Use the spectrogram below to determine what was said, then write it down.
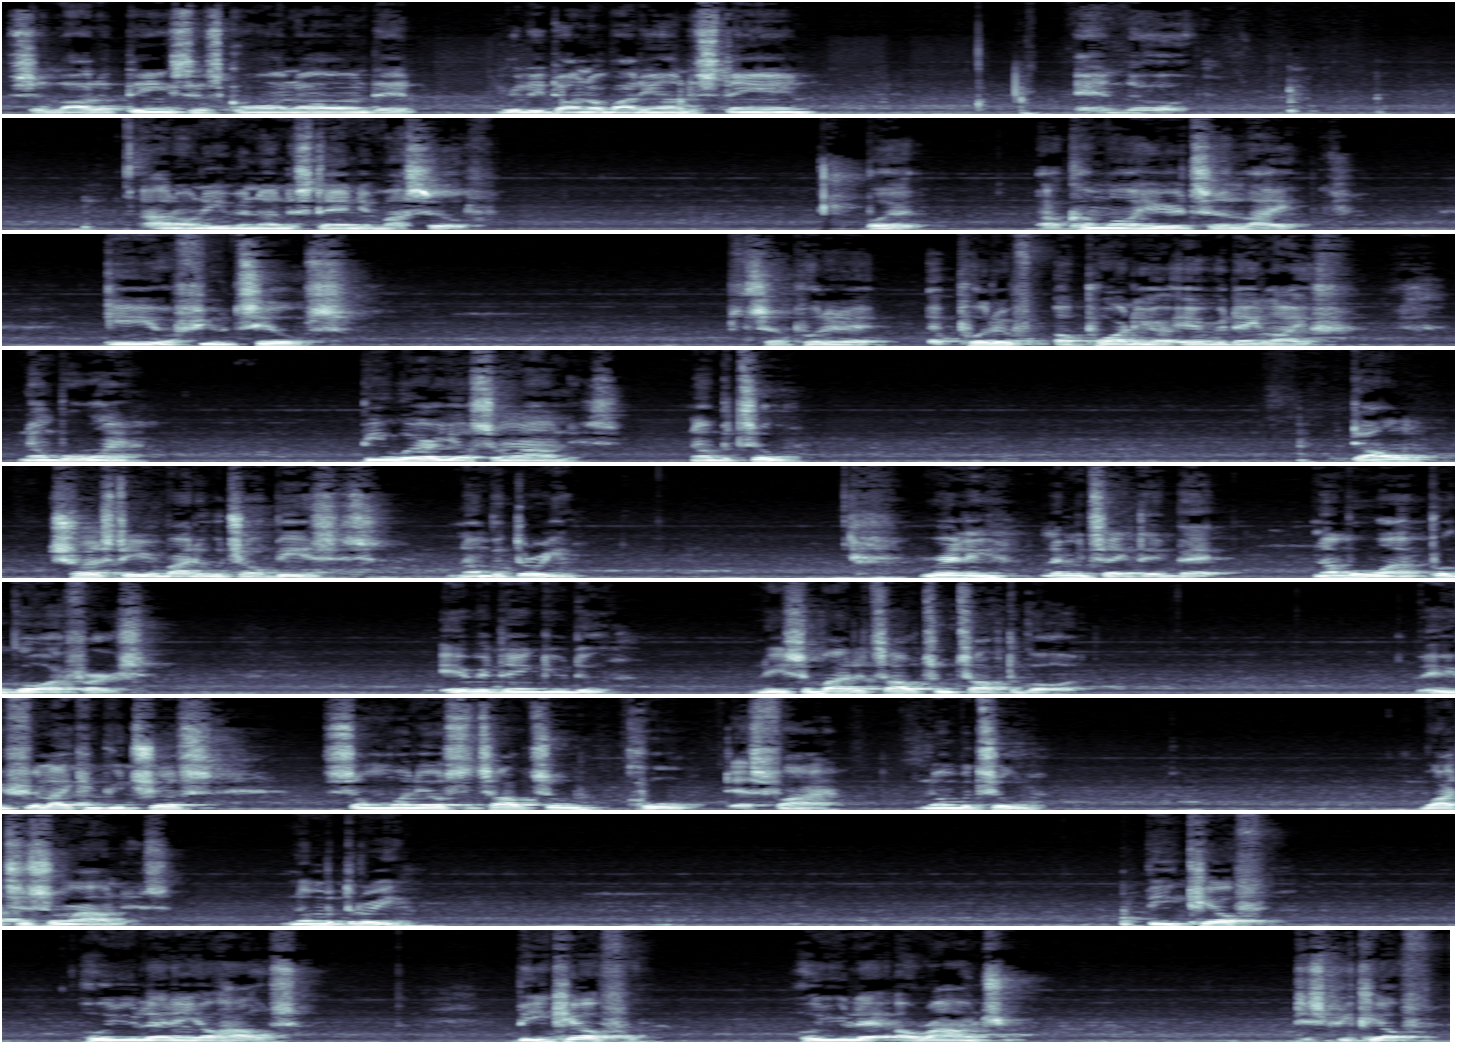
there's a lot of things that's going on that really don't nobody understand. And uh, I don't even understand it myself. But I come on here to like give you a few tips to put it uh, put it a part of your everyday life. Number one, beware your surroundings. Number two, don't trust everybody with your business. Number three, really, let me take that back. Number one, put God first. Everything you do. Need somebody to talk to, talk to God. If you feel like you can trust someone else to talk to, cool, that's fine. Number two, watch your surroundings. Number three, be careful who you let in your house. Be careful who you let around you. Just be careful.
